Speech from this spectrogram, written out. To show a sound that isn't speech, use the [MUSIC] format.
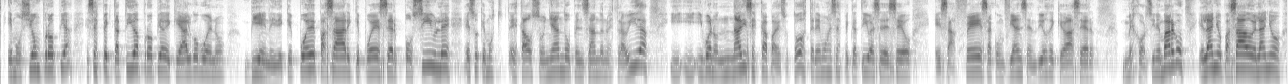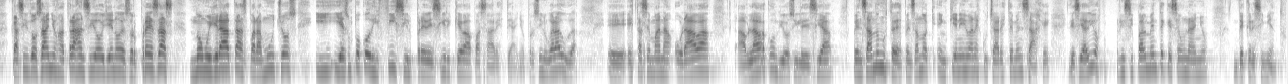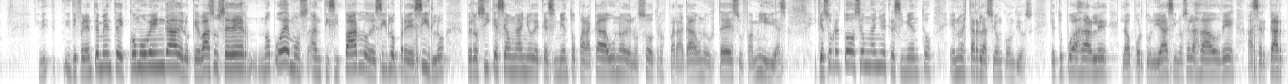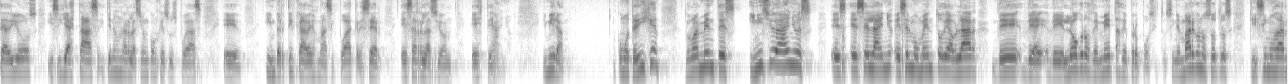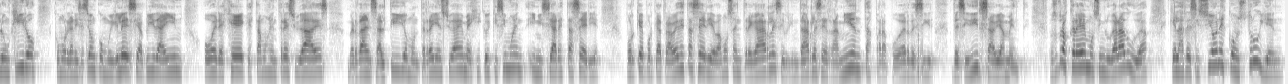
emoción propia, esa expectativa propia de que algo bueno viene y de que puede pasar y que puede ser posible eso que hemos estado soñando o pensando en nuestra vida. Y, bueno, nadie se escapa de eso. Todos tenemos esa expectativa, ese deseo, esa fe, esa confianza en Dios de que va a ser mejor. Sin embargo, el año pasado, el año casi dos años atrás han sido llenos de sorpresas, no muy gratas para muchos y, es un poco difícil predecir qué va a pasar este año. Pero sin lugar a duda, eh, esta semana oraba, hablaba con Dios y le decía, pensando en ustedes, pensando en quienes iban a escuchar este mensaje, decía Dios, principalmente que sea un año de crecimiento. Indiferentemente de cómo venga, de lo que va a suceder, no podemos anticiparlo, decirlo, predecirlo, pero sí que sea un año de crecimiento para cada uno de nosotros, para cada uno de ustedes, sus familias, y que sobre todo sea un año de crecimiento en nuestra relación con Dios. Que tú puedas darle la oportunidad, si no se la has dado, de acercarte a Dios y si ya estás y tienes una relación con Jesús, puedas eh, invertir cada vez más y pueda crecer esa relación este año. Y mira, como te dije, normalmente es inicio de año es, es, el año, es el momento de hablar de, logros, de metas, de propósitos. Sin embargo, nosotros quisimos darle un giro como organización, como iglesia, Vida In, ORG, que estamos en tres ciudades, ¿verdad? En Saltillo, Monterrey, en Ciudad de México, y quisimos iniciar esta serie. ¿Por qué? Porque a través de esta serie vamos a entregarles y brindarles herramientas para poder decir, decidir sabiamente. Nosotros creemos, sin lugar a duda, que las decisiones construyen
